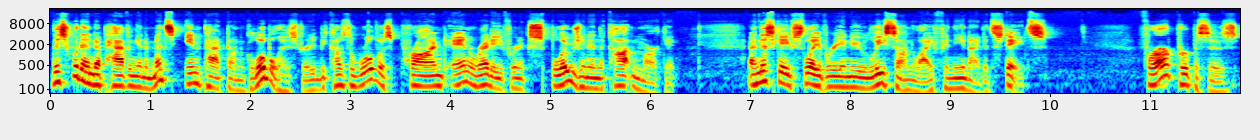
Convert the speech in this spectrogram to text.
This would end up having an immense impact on global history because the world was primed and ready for an explosion in the cotton market, and this gave slavery a new lease on life in the United States. For our purposes,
